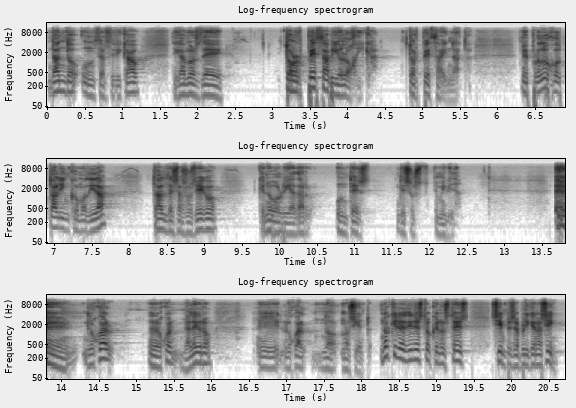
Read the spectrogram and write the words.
dando un certificado, digamos, de torpeza biológica, torpeza innata. Me produjo tal incomodidad, tal desasosiego, que no volví a dar un test de esos en mi vida. de, lo cual, de lo cual me alegro, eh, lo cual no, siento. No quiere decir esto que los test siempre se apliquen así.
